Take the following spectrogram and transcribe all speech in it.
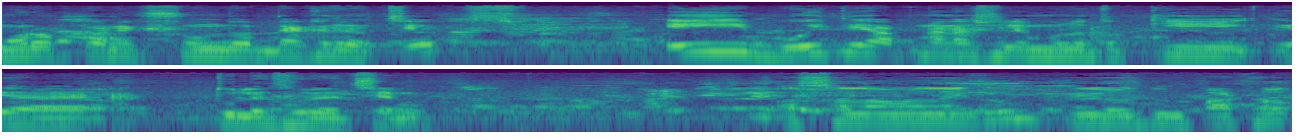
মোড়কটা অনেক সুন্দর দেখা যাচ্ছে। এই বইতে আপনার আসলে মূলত কি তুলে ধরেছেন? আসসালামু আলাইকুম, প্রিয় দুল পাঠক।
